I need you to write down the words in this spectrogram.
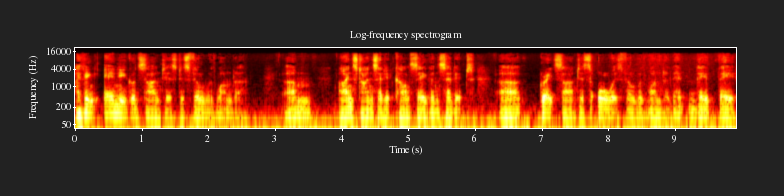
I think any good scientist is filled with wonder. Um, Einstein said it, Carl Sagan said it. Uh, great scientists are always filled with wonder. They, they, they,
